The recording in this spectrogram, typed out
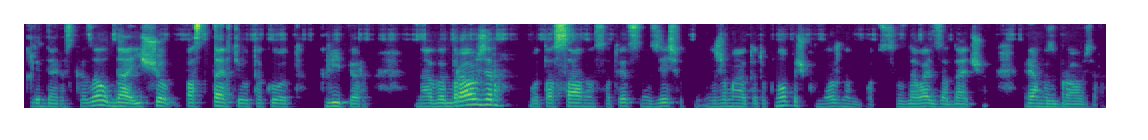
календарь рассказал. Да, еще поставьте вот такой вот клипер на веб-браузер. вот Asana, соответственно, здесь вот нажимаю вот эту кнопочку, можно вот создавать задачу прямо из браузера.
